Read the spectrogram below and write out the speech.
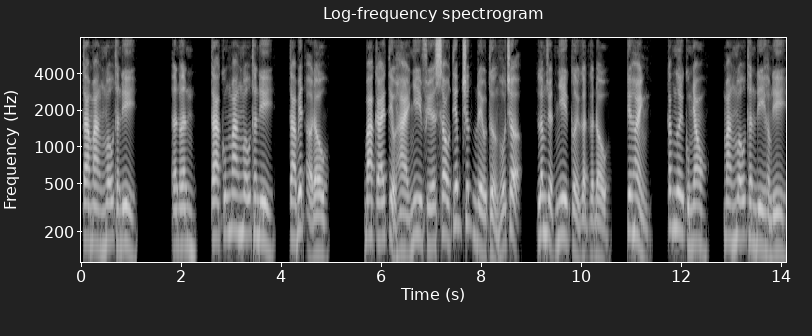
ta mang mẫu thân đi. Ân ân, ta cũng mang mẫu thân đi, ta biết ở đâu. Ba cái tiểu hài nhi phía sau tiếp trước đều tưởng hỗ trợ, Lâm Duyệt Nhi cười gật gật đầu, kêu hành, các ngươi cùng nhau, mang mẫu thân đi hầm đi.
